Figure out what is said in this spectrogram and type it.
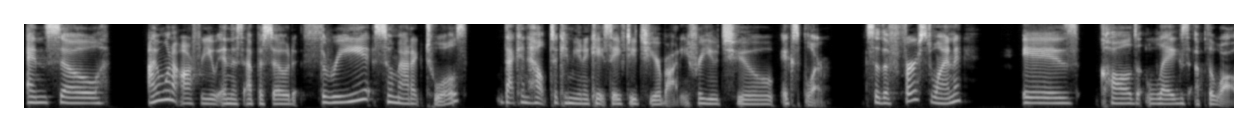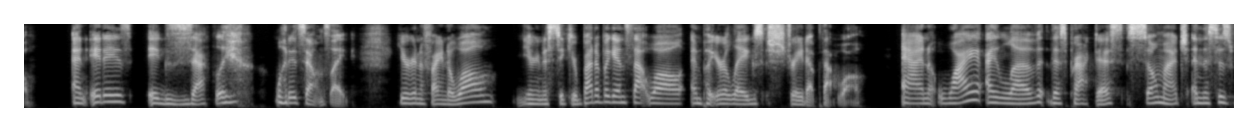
And so I want to offer you in this episode three somatic tools that can help to communicate safety to your body for you to explore. So the first one is called Legs Up the Wall. And it is exactly what it sounds like. You're going to find a wall, you're going to stick your butt up against that wall and put your legs straight up that wall. And why I love this practice so much, and this is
